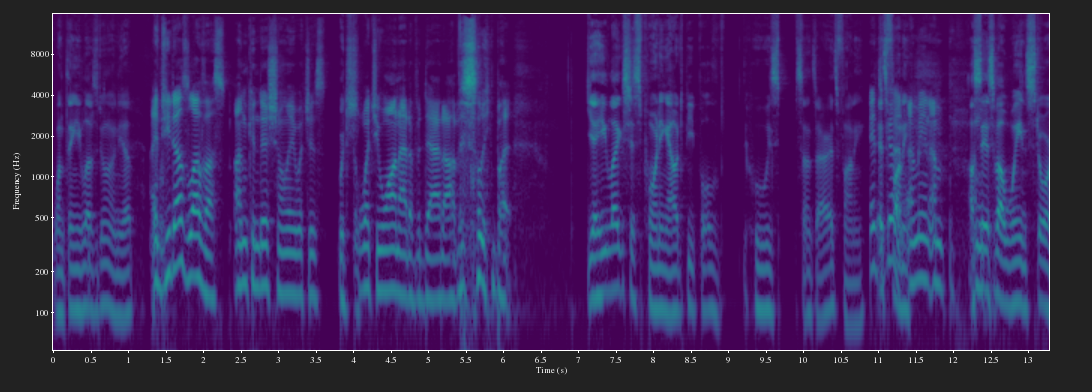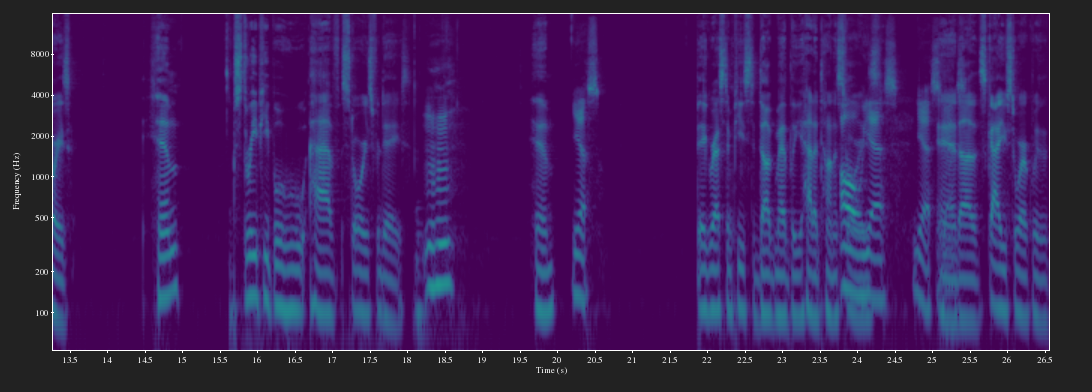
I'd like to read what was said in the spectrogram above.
one thing he loves doing. Yep. And he does love us unconditionally, which is Which- what you want out of a dad, obviously. But Yeah, he likes just pointing out to people who his sons alright. It's funny. it's, It's, funny. I mean, I'm. I'll say this about Wayne's stories. Him, there's three people who have stories for days. Mm-hmm. Him, Yes. big rest in peace to Doug Medley, had a ton of stories. Oh stories. yes. Yes. And yes. uh, this guy I used to work with.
